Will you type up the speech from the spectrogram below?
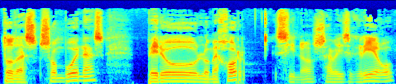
todas son buenas, pero lo mejor, si no sabéis griego,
